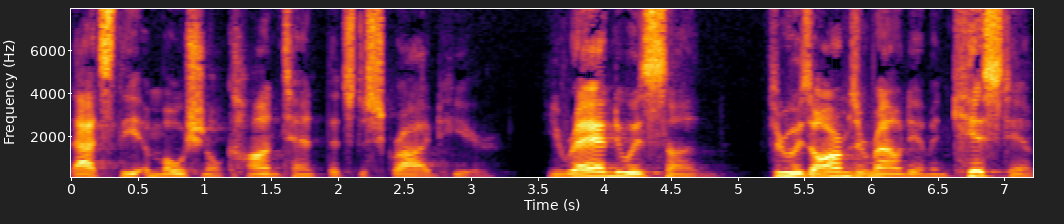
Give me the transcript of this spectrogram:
That's the emotional content that's described here. He ran to his son, threw his arms around him, and kissed him.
